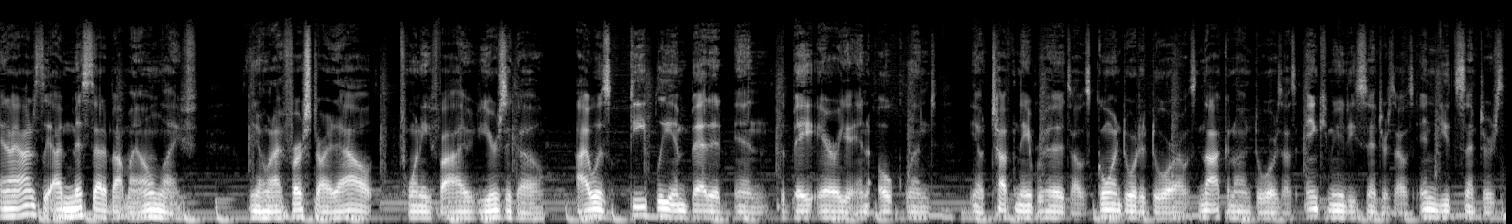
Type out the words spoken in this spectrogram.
And I honestly, I miss that about my own life. You know, when I first started out 25 years ago, I was deeply embedded in the Bay Area in Oakland, you know, tough neighborhoods. I was going door to door. I was knocking on doors. I was in community centers. I was in youth centers.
